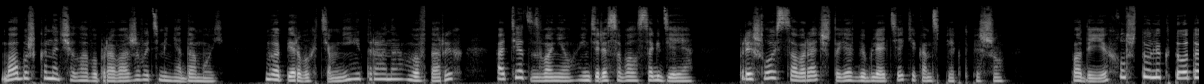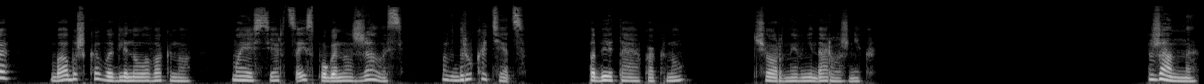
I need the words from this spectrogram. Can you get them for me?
бабушка начала выпроваживать меня домой. Во-первых, темнеет рано, во-вторых, отец звонил, интересовался, где я. Пришлось соврать, что я в библиотеке конспект пишу. «Подъехал, что ли, кто-то?» Бабушка выглянула в окно. Мое сердце испуганно сжалось. Вдруг отец. Подлетаю к окну. Черный внедорожник. Жанна.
